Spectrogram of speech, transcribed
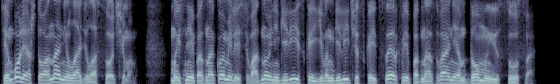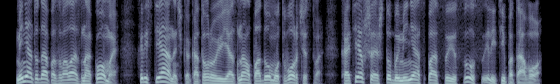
тем более, что она не ладила с отчимом. Мы с ней познакомились в одной нигерийской евангелической церкви под названием Дом Иисуса. Меня туда позвала знакомая, христианочка, которую я знал по дому творчества, хотевшая, чтобы меня спас Иисус или типа того.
